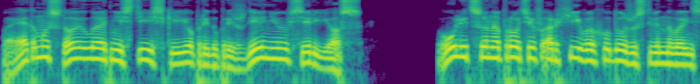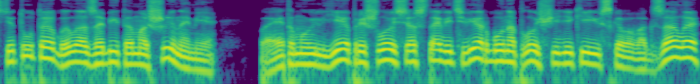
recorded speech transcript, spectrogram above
поэтому стоило отнестись к ее предупреждению всерьез. Улица напротив архива художественного института была забита машинами, поэтому Илье пришлось оставить вербу на площади Киевского вокзала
